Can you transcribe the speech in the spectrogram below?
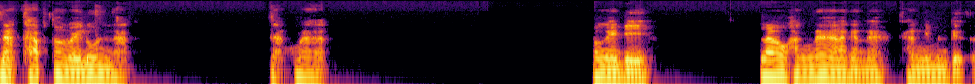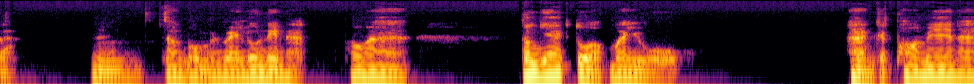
หนักครับตอนวัยรุ่นหนัก หนักมากเอาไงดี เล่าครั้งหน้าแล้วกันนะครั้งนี้มันดึกละอืม ตอนผมเป็นวัยรุ่นในหนัก เพราะว่าต้องแยกตัวออกมาอยู่ ห่างจากพ่อแม่นะ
